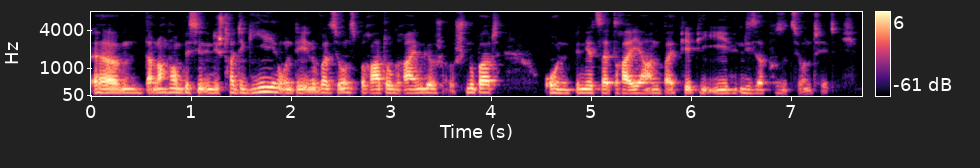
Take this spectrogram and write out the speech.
ähm, dann auch noch ein bisschen in die Strategie und die Innovationsberatung reingeschnuppert und bin jetzt seit drei Jahren bei PPI in dieser Position tätig.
